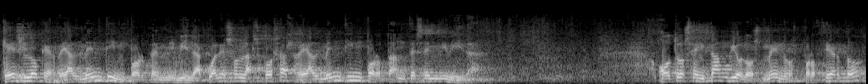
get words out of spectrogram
¿Qué es lo que realmente importa en mi vida? ¿Cuáles son las cosas realmente importantes en mi vida? Otros, en cambio, los menos, por cierto,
